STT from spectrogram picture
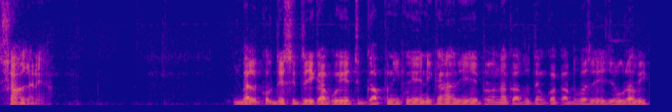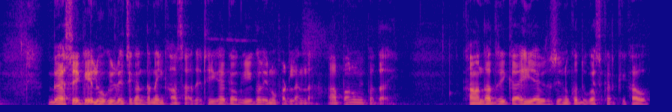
ਛਾਣ ਲੈਣੇ ਆ। ਬਿਲਕੁਲ ਦੇਸੀ ਤਰੀਕਾ, ਕੋਈ ਇਹ 'ਚ ਗੱਪ ਨਹੀਂ, ਕੋਈ ਇਹ ਨਹੀਂ ਕਹਿਣਾ ਜੀ, ਇਹ ਫਲਾਨਾ ਕਰ ਦੂ ਧਮਕਾ ਕਰ ਦੂ ਬਸ ਇਹ ਜ਼ਰੂਰ ਆ ਵੀ ਵੈਸੇ ਕਈ ਲੋਕ ਜਿਹੜੇ ਚੁਕੰਦਰ ਨਹੀਂ ਖਾ ਸਕਦੇ, ਠੀਕ ਹੈ ਕਿਉਂਕਿ ਇਹ ਗਲੇ ਨੂੰ ਫੜ ਲੈਂਦਾ। ਆਪਾਂ ਨੂੰ ਵੀ ਪਤਾ ਹੈ ਖਾਣ ਦਾ ਤਰੀਕਾ ਇਹੀ ਹੈ ਵੀ ਤੁਸੀਂ ਇਹਨੂੰ ਕੱਦੂਕਸ ਕਰਕੇ ਖਾਓ,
